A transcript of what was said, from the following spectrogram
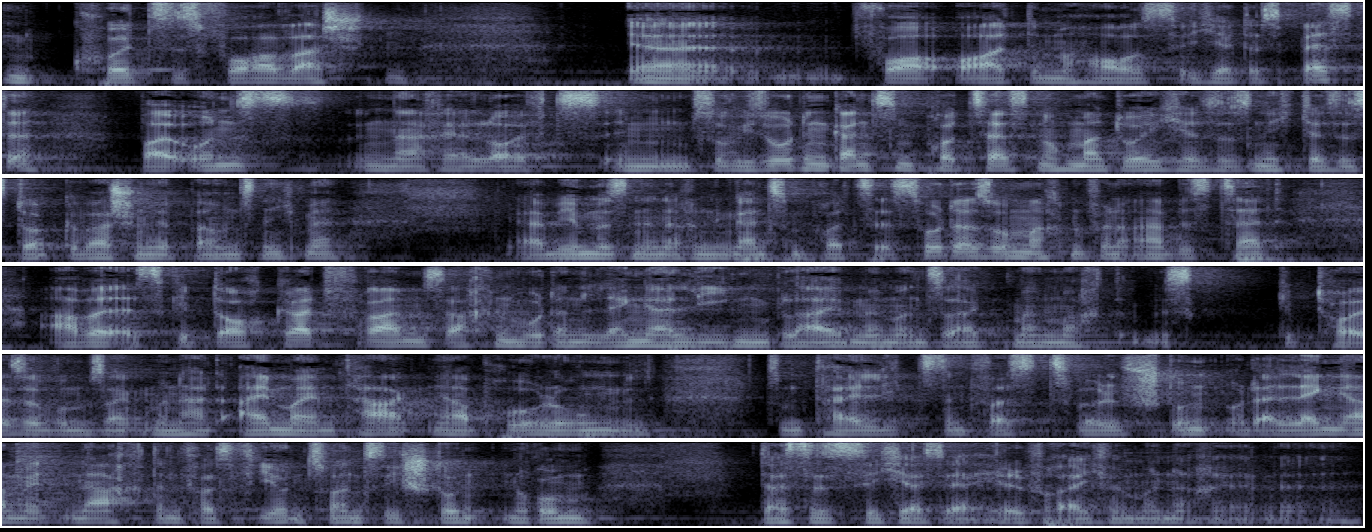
ein kurzes Vorwaschen äh, vor Ort im Haus sicher das Beste. Bei uns nachher läuft es sowieso den ganzen Prozess nochmal durch. Es ist nicht, dass es dort gewaschen wird, bei uns nicht mehr. Ja, wir müssen dann den ganzen Prozess so oder so machen von A bis Z. Aber es gibt auch gerade vor allem Sachen, wo dann länger liegen bleiben, wenn man sagt, man macht, es gibt Häuser, wo man sagt, man hat einmal im Tag eine Abholung. Zum Teil liegt es dann fast zwölf Stunden oder länger mit Nacht dann fast 24 Stunden rum. Das ist sicher sehr hilfreich, wenn man nachher eine,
